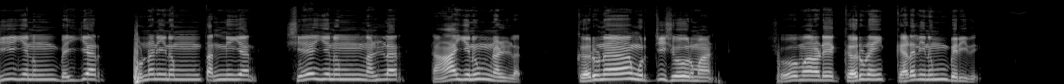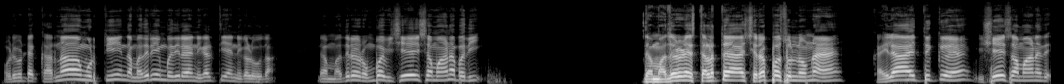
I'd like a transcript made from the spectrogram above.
தீயினும் வெய்யர் புனனினும் தன்னியர் சேயினும் நல்லர் தாயினும் நல்லர். கருணாமூர்த்தி சிவபெருமான். சிவபெருமானுடைய கருணை கடலினும் பெரிது. அப்படிப்பட்ட கருணாமூர்த்தி இந்த மதுரை பதில நிகழ்த்திய நிகழ்வு தான். இந்த மதுரை ரொம்ப விசேஷமான பதி. இந்த மதுரையுடைய ஸ்தலத்தை சிறப்பாக சொல்லணும்னா கைலாயத்துக்கு விசேஷமானது.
